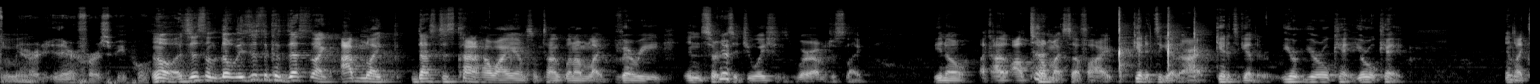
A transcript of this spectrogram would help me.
I mean, heard it there first, people. No, it's just no. It's just because that's like I'm like that's just kind of how I am sometimes when I'm like very in certain yeah. situations where I'm just like, you know, like I'll, I'll tell yeah. myself, all right, get it together. All right, get it together. You're you're okay. You're okay. And like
